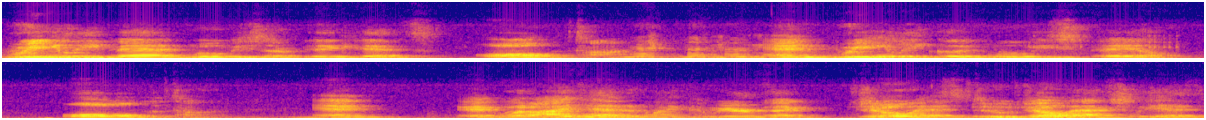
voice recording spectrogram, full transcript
Really bad movies are big hits all the time. And really good movies fail all the time. And, and what I've had in my career, in fact, Joe has too. Joe actually has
